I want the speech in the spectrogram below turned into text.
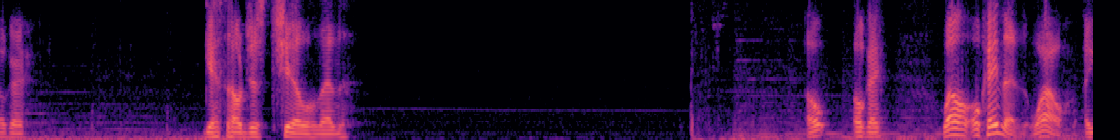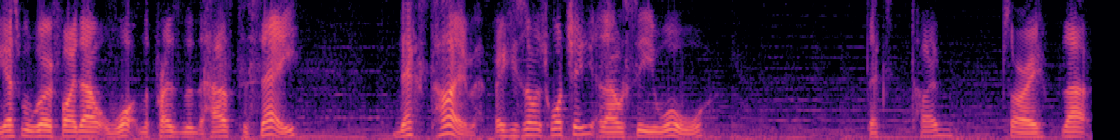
Okay. Guess I'll just chill then. Oh, okay. Well, okay then. Wow. I guess we'll go find out what the president has to say next time. Thank you so much for watching, and I will see you all next time. Sorry, that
